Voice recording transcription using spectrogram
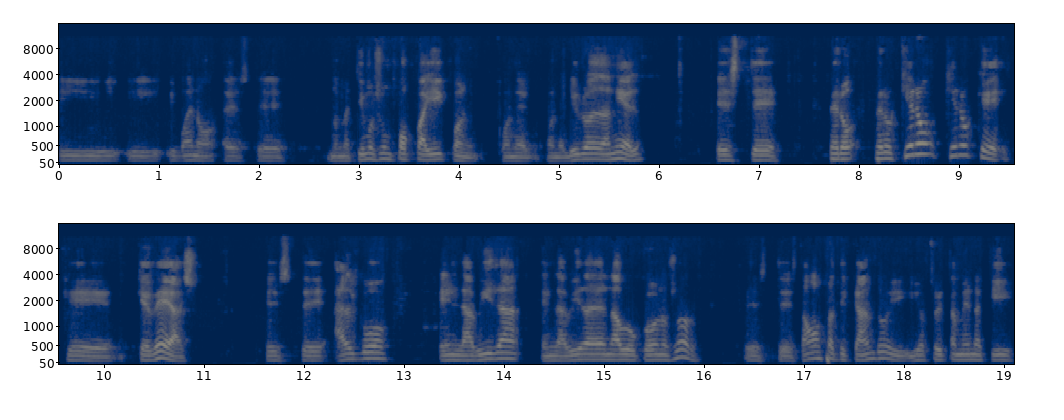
Y, y- bueno, este, nos metimos un poco ahí con, con, el, con el libro de Daniel. Este, pero, pero quiero, quiero que, que, que veas este, algo en la vida, en la vida de Nabucodonosor. Este, estamos platicando y yo estoy también aquí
